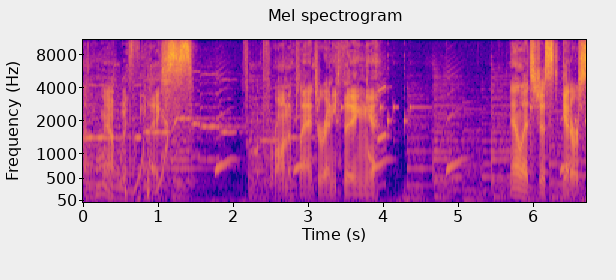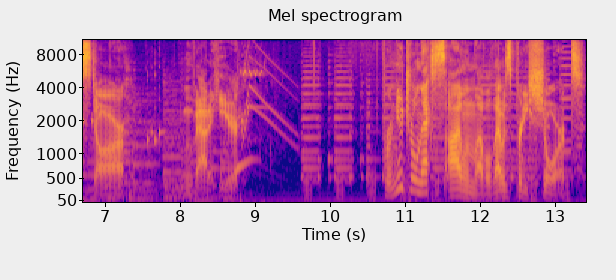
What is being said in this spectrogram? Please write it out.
Nothing out with the ice from a piranha plant or anything. Now let's just get our star. Move out of here. For a neutral Nexus Island level, that was pretty short.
